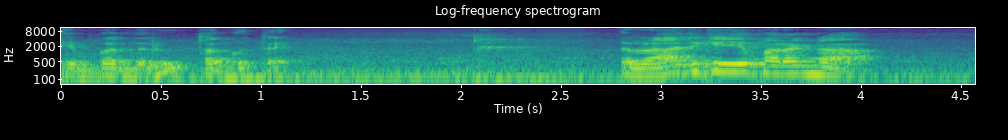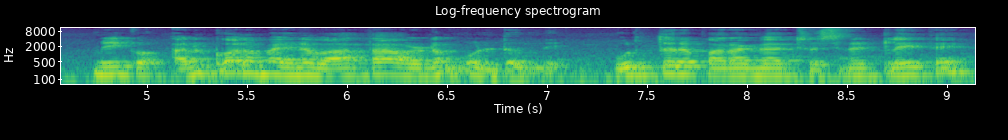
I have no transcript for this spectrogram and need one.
ఇబ్బందులు తగ్గుతాయి. రాజకీయ పరంగా మీకు అనుకూలమైన వాతావరణం ఉంటుంది. వృత్తుల పరంగా చూసినట్లయితే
